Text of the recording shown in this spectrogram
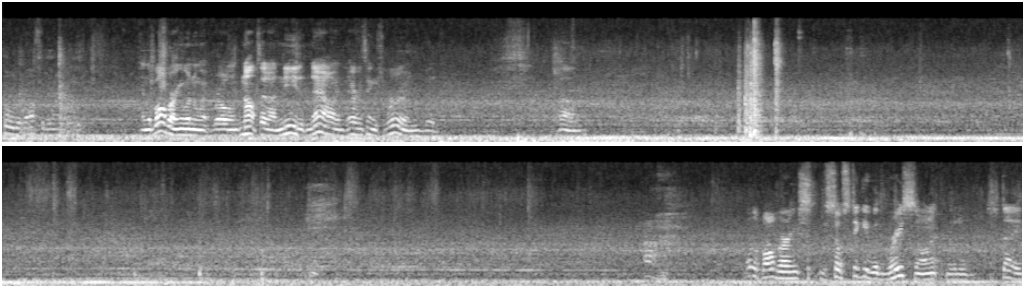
pulled it off of there. And the ball bearing wouldn't have went rolling. Not that I need it now, and everything's ruined, but um, So sticky with grease on it that it stayed.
